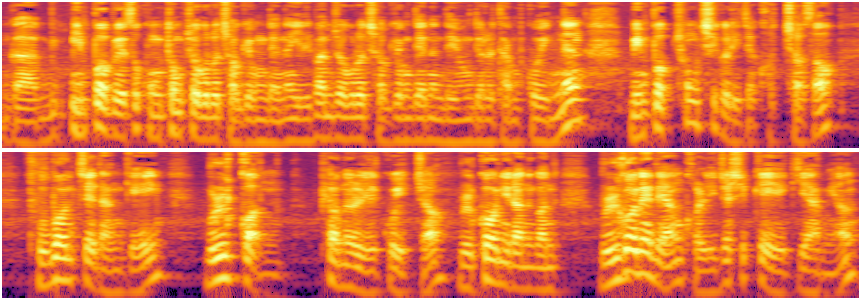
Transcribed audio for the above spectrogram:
그러니까 민법에서 공통적으로 적용되는 일반적으로 적용되는 내용들을 담고 있는 민법 총칙을 이제 거쳐서 두 번째 단계인 물건 편을 읽고 있죠. 물건이라는 건 물건에 대한 권리죠. 쉽게 얘기하면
